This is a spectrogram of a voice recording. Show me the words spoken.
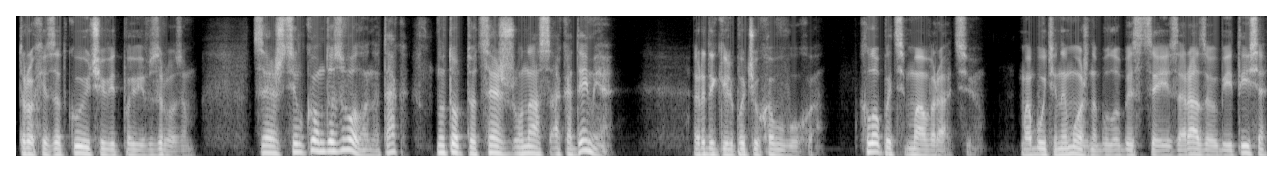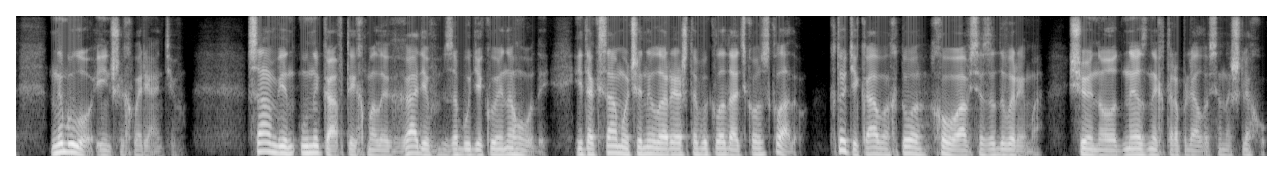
трохи заткуючи, відповів з розум. Це ж цілком дозволено, так? Ну тобто, це ж у нас академія. Редикюль почухав вухо. Хлопець мав рацію. Мабуть, не можна було без цієї зарази обійтися, не було інших варіантів. Сам він уникав тих малих гадів за будь-якої нагоди, і так само чинила решта викладацького складу. Хто тікав, а хто ховався за дверима, щойно одне з них траплялося на шляху.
